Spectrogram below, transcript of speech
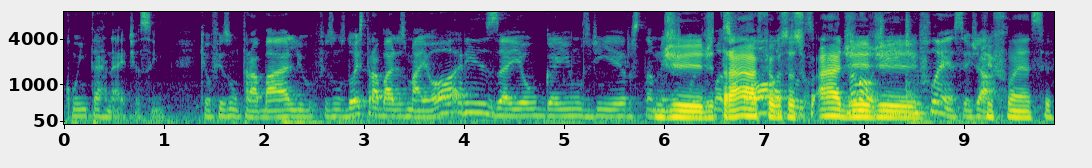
com internet, assim. Que eu fiz um trabalho, fiz uns dois trabalhos maiores, aí eu ganhei uns dinheiros também. De- tipo, de tráfego, fotos. ah, de- Não, não, de- de, influencer já. De influência.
